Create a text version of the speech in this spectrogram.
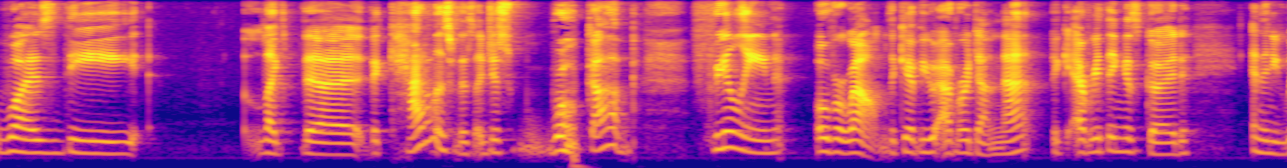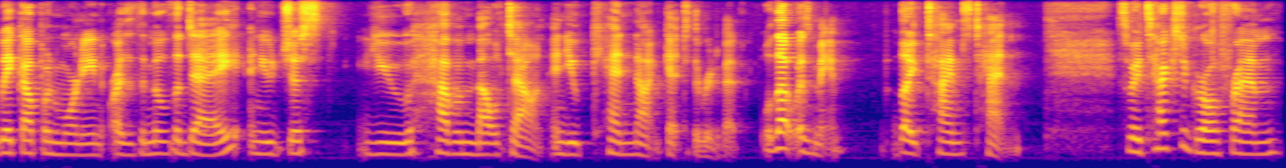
was the like the the catalyst for this. I just woke up feeling overwhelmed. Like, have you ever done that? Like everything is good and then you wake up one morning or it's the middle of the day and you just you have a meltdown and you cannot get to the root of it. Well, that was me, like times 10. So I text a girlfriend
